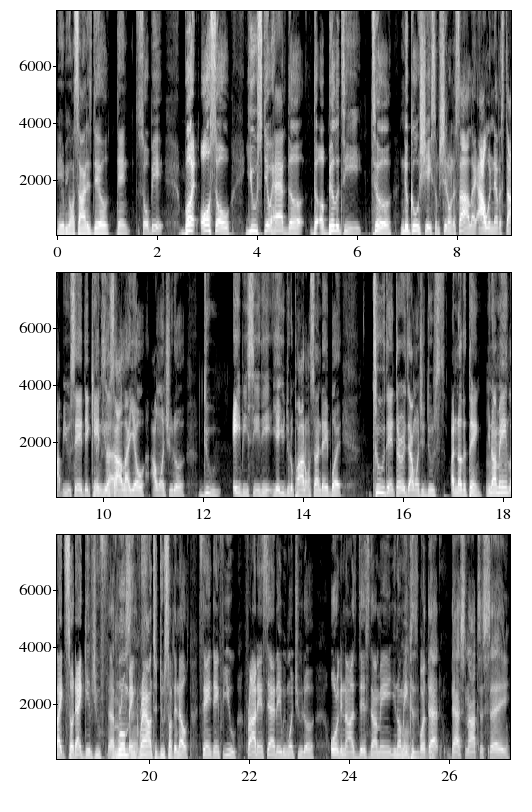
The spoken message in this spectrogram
and we gonna sign this deal, then so be it. But also, you still have the the ability to negotiate some shit on the side. Like I would never stop you. Say if they came to you on the side like, yo, I want you to do A B C D. Yeah, you do the pod on Sunday, but Tuesday and Thursday, I want you to do another thing. You know what I mm-hmm. mean? Like, so that gives you That room and ground to do something else. Same thing for you. Friday and Saturday, we want you to organize this. You know what I mean? You know what I mean? Mm-hmm. Because But that that's not to say,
